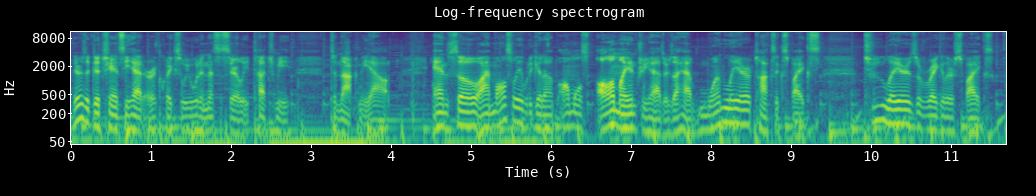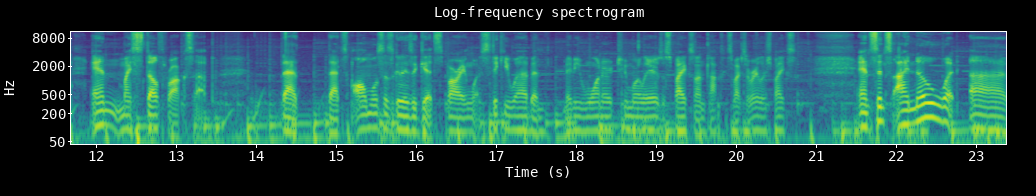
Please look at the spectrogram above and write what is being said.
there's a good chance he had Earthquake, so he wouldn't necessarily touch me to knock me out. And so I'm also able to get up almost all my entry hazards. I have one layer of Toxic Spikes, two layers of regular spikes, and my Stealth Rocks up. That That's almost as good as it gets, barring what Sticky Web and maybe one or two more layers of spikes on Toxic Spikes or regular spikes. And since I know what uh,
